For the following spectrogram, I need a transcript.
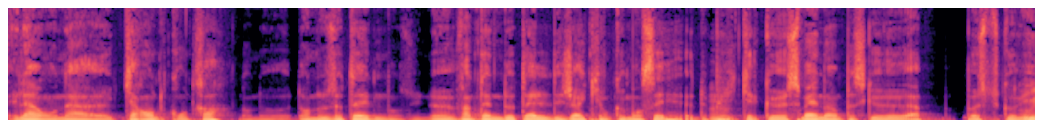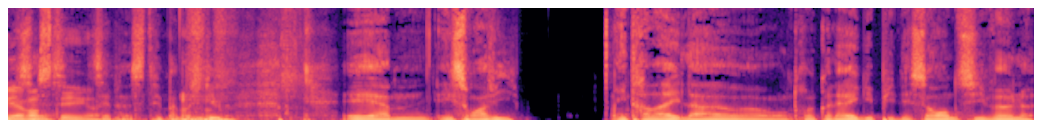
Et là, on a 40 contrats dans nos, dans nos hôtels, dans une vingtaine d'hôtels déjà qui ont commencé depuis Mhm. quelques semaines, hein, parce que à- post-Covid, Oui, avant, c'était- ouais. pas- c'était pas possible. et, euh, et ils sont ravis. Ils travaillent là euh, entre collègues et puis ils descendent. S'ils veulent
